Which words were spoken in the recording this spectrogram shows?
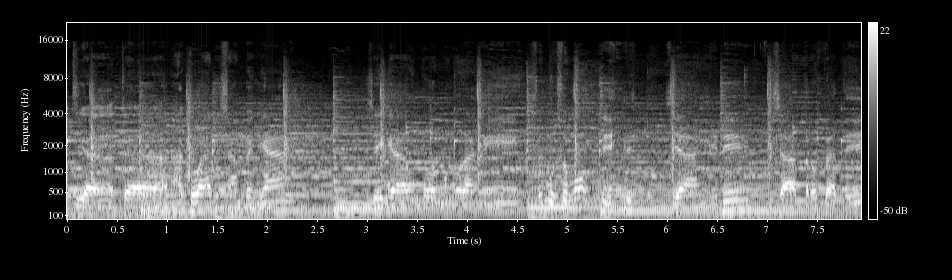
Kemudian ada aqua di sampingnya sehingga untuk mengurangi sumuk-sumuk di siang ini bisa terobati.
